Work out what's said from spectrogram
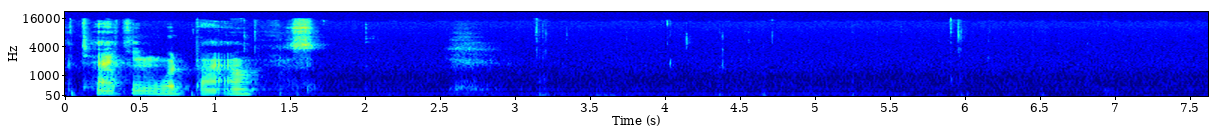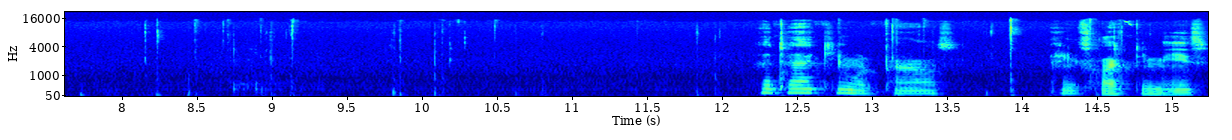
Attacking wood piles. Attacking wood piles and collecting these.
